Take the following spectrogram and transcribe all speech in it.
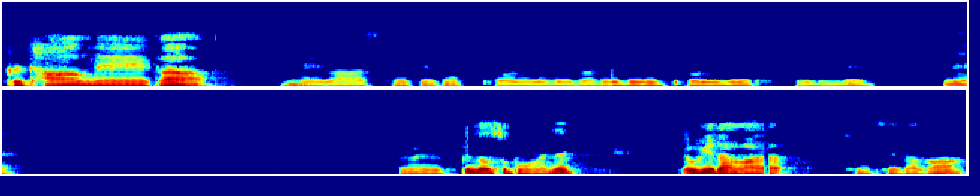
그 다음에가 네. 오메가 세제곱 더하기 오메가 네제곱 더하기 오메가 다제곱인데 네. 제가 이거 끊어서 보면은 여기다가 전체에다가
